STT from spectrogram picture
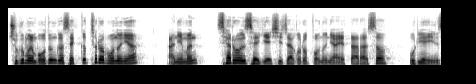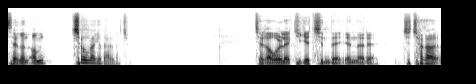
죽음을 모든 것의 끝으로 보느냐 아니면 새로운 세계의 시작으로 보느냐에 따라서 우리의 인생은 엄청나게 달라집니다. 제가 원래 기계치인데 옛날에 차가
